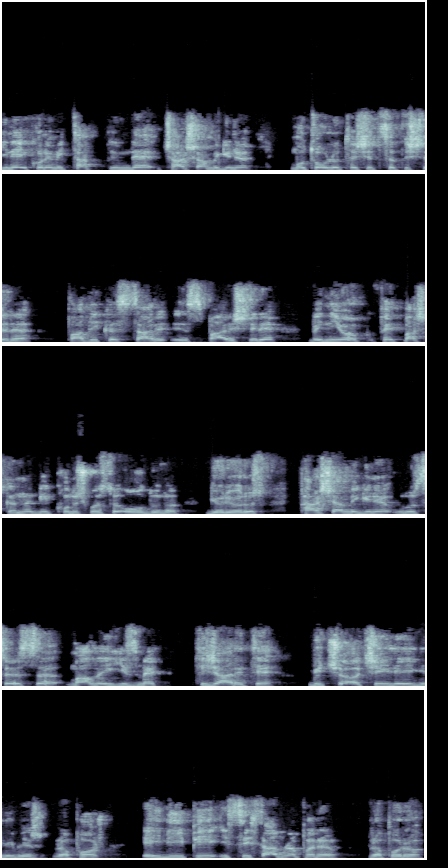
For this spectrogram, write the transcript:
Yine ekonomik takvimde çarşamba günü motorlu taşıt satışları, fabrika e, siparişleri ve New York Fed Başkanı'nın bir konuşması olduğunu görüyoruz. Perşembe günü uluslararası mal ve hizmet ticareti, bütçe açığı ile ilgili bir rapor, ADP istihdam raporu, raporu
